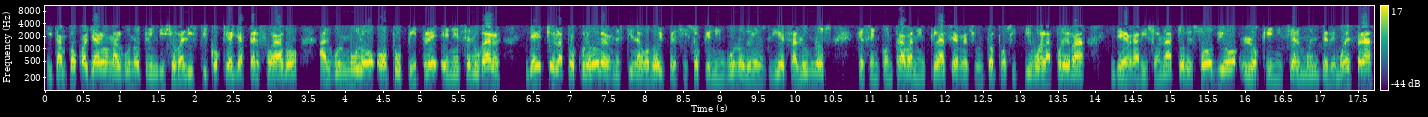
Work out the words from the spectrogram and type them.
y tampoco hallaron algún otro indicio balístico que haya perforado algún muro o pupitre en ese lugar. De hecho, la procuradora Ernestina Godoy precisó que ninguno de los 10 alumnos que se encontraban en clase resultó positivo a la prueba de radisonato de sodio, lo que inicialmente demuestra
